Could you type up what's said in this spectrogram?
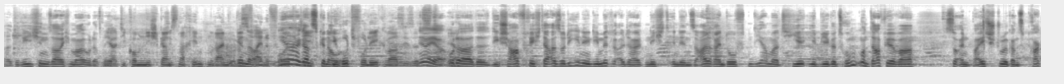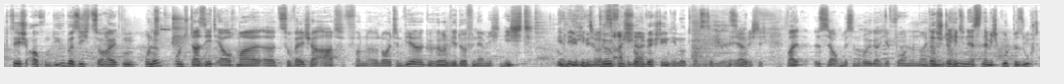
halt riechen, sage ich mal, oder wo Ja, die kommen nicht ganz nach hinten rein, wo Genau. das feine Volk, Ja, die, ganz genau. die Haute-Volée quasi sitzt. Ja, ja, oder die- die Scharfrichter, also diejenigen, die im Mittelalter halt nicht in den Saal rein durften, die haben halt hier ihr Bier getrunken und dafür war so ein Beichtstuhl ganz praktisch, auch um die Übersicht zu halten. Und, ne? und da seht ihr auch mal, äh, zu welcher Art von äh, Leuten wir gehören. Wir dürfen nämlich nicht in den wir, wir hinteren dürfen schon, wir stehen hier nur trotzdem jetzt. Ja, ne? richtig. Weil es ist ja auch ein bisschen ruhiger hier vorne. Ne? Das stimmt. hinten ist nämlich gut besucht.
